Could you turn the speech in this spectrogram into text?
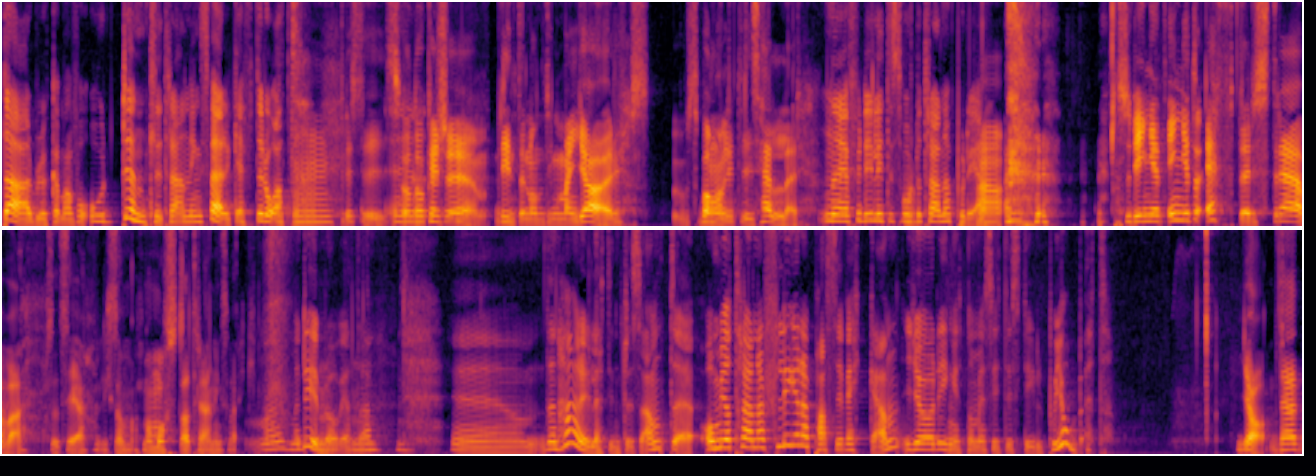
där brukar man få ordentlig träningsverk efteråt. Mm, precis. Och då kanske det inte är någonting man gör vanligtvis heller. Nej, för det är lite svårt att träna på det. Ja. Så det är inget, inget att eftersträva, så att säga, liksom, att man måste ha träningsverk. Nej, men det är bra att veta. Eh, Den här är lätt intressant. Eh, Om jag tränar flera pass i veckan, gör det inget om jag sitter still på jobbet? Ja, det, här-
